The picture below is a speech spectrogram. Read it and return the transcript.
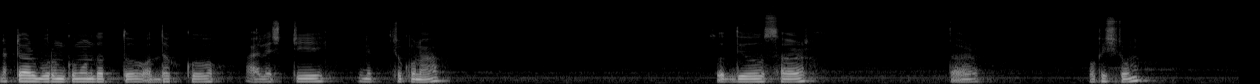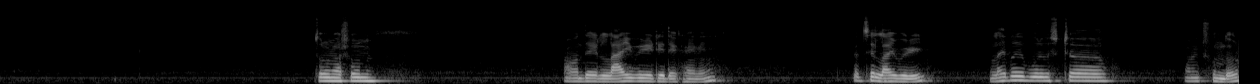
ডাক্তার বরুণ কুমার দত্ত, অধ্যক্ষ আইএলএসটি নেত্রকোনা। সদ্য স্যার, তার অফিস রুম। চলুন আসুন। আমাদের লাইব্রেরিটি দেখায়নি হচ্ছে লাইব্রেরি। লাইব্রেরি পরিবেশটা অনেক সুন্দর।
